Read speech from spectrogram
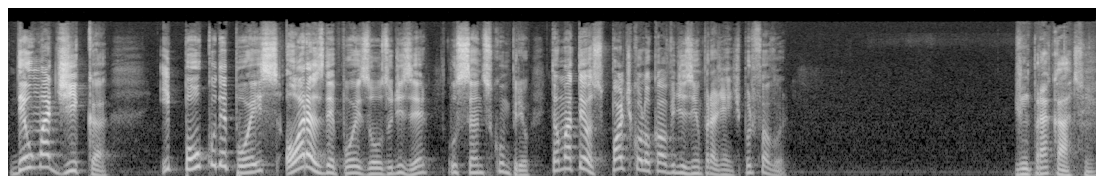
deu uma dica. E pouco depois, horas depois, ouso dizer, o Santos cumpriu. Então, Matheus, pode colocar o videozinho pra gente, por favor. vim para cá. Sim.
